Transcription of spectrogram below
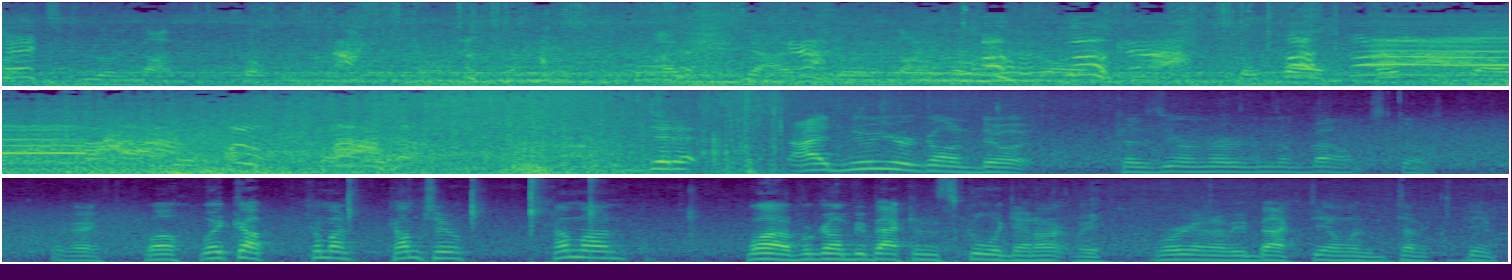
Shit! I'm really not with I, yeah, I'm really not fussed with it at all. Don't fall. Oh, no. Did it! I knew you were going to do it. Because you don't even know balance skills. Okay, well, wake up. Come on, come to. Come on. Well, we're to be back in school again, aren't we? We're to be back dealing with the technical.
